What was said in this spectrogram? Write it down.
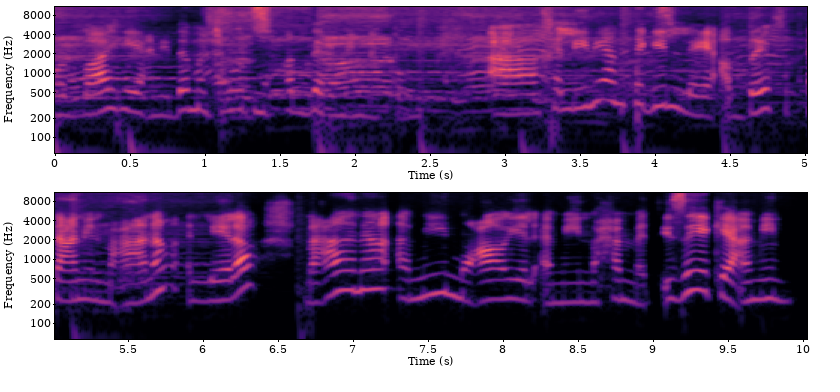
والله يعني ده مجهود مقدر منكم. آه خليني أنتقل للضيف الثاني اللي معانا الليلة. معانا أمين معاوية الأمين. محمد إزيك يا أمين؟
